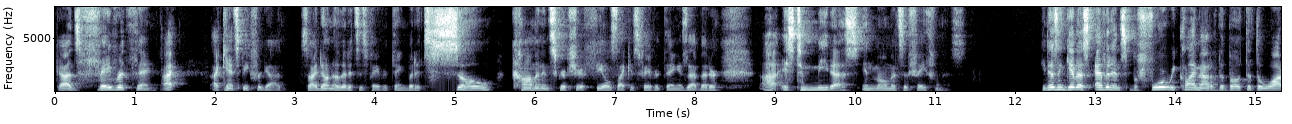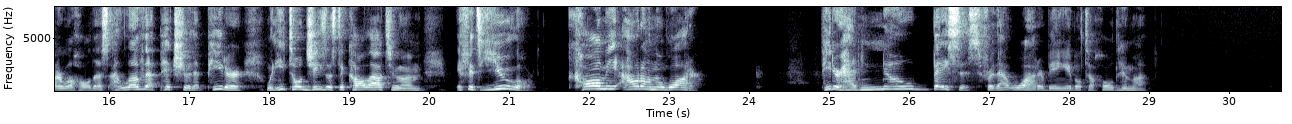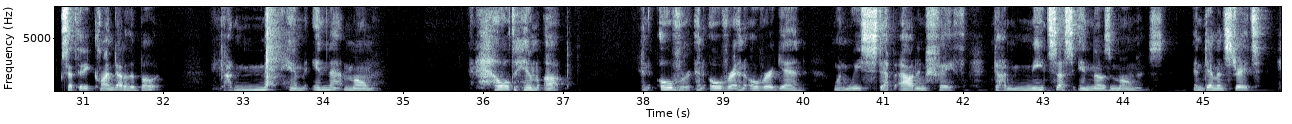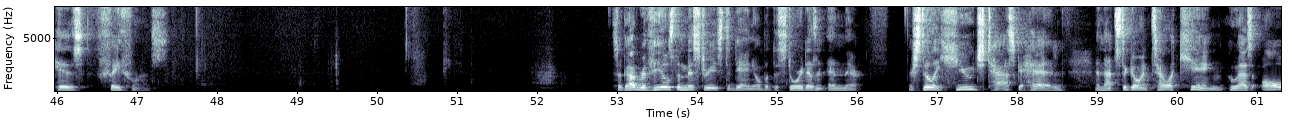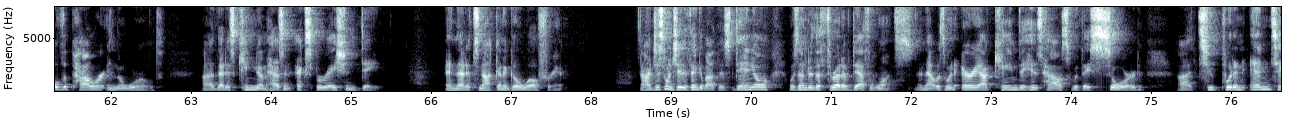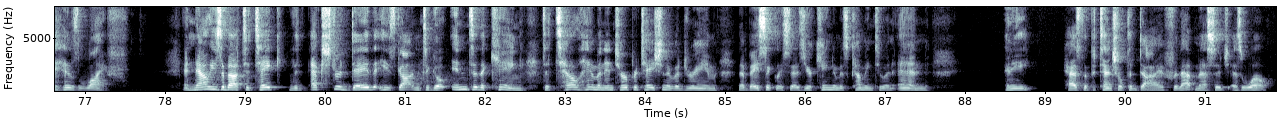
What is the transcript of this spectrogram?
God's favorite thing, I, I can't speak for God, so I don't know that it's his favorite thing, but it's so common in Scripture, it feels like his favorite thing. Is that better? Uh, is to meet us in moments of faithfulness. He doesn't give us evidence before we climb out of the boat that the water will hold us. I love that picture that Peter, when he told Jesus to call out to him, If it's you, Lord, call me out on the water. Peter had no basis for that water being able to hold him up, except that he climbed out of the boat and God met him in that moment and held him up. And over and over and over again, when we step out in faith, God meets us in those moments and demonstrates his faithfulness. So God reveals the mysteries to Daniel, but the story doesn't end there. There's still a huge task ahead, and that's to go and tell a king who has all the power in the world uh, that his kingdom has an expiration date and that it's not going to go well for him. Now, I just want you to think about this. Daniel was under the threat of death once, and that was when Arioch came to his house with a sword uh, to put an end to his life. And now he's about to take the extra day that he's gotten to go into the king to tell him an interpretation of a dream that basically says, Your kingdom is coming to an end. And he has the potential to die for that message as well.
